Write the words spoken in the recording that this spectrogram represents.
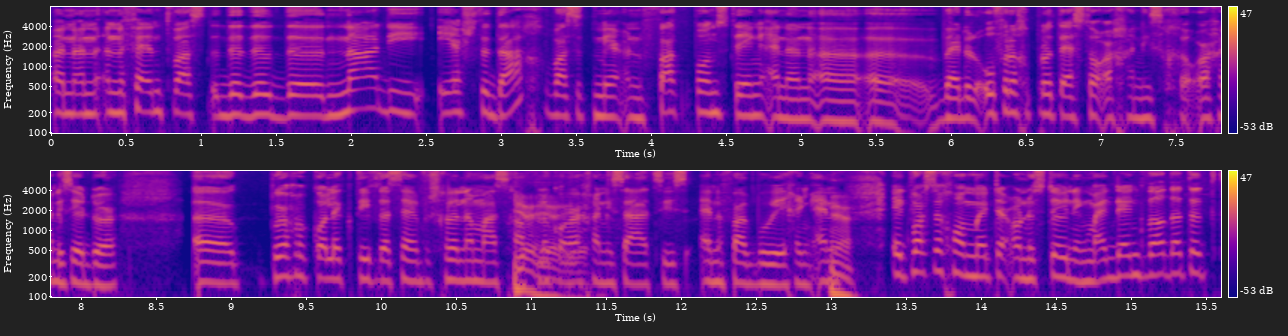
een, een, een event was. De, de, de, na die eerste dag was het meer een vakbondsding. En een, uh, uh, werden de overige protesten organis georganiseerd door uh, burgercollectief. Dat zijn verschillende maatschappelijke ja, ja, ja. organisaties en de vakbeweging. En ik was er gewoon meer ter ondersteuning. Maar ik denk wel dat het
